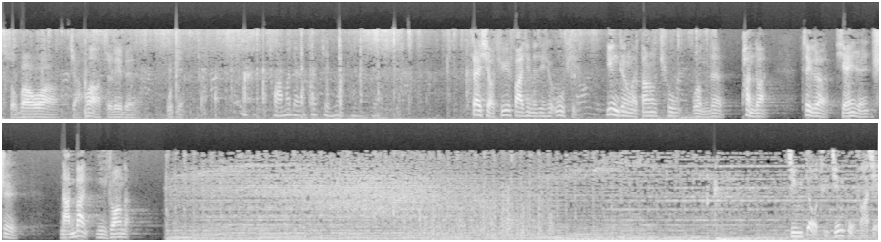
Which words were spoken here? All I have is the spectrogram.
手包啊、假发之类的物品。传吧点，太紧了。在小区发现的这些物品，印证了当初我们的判断，这个嫌疑人是男扮女装的。经调取监控发现，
